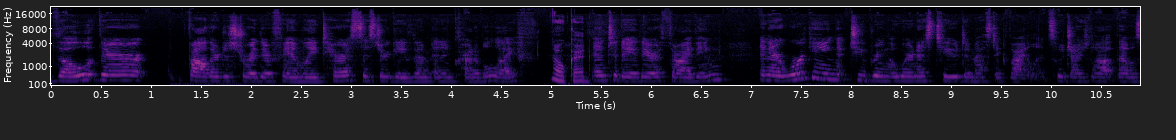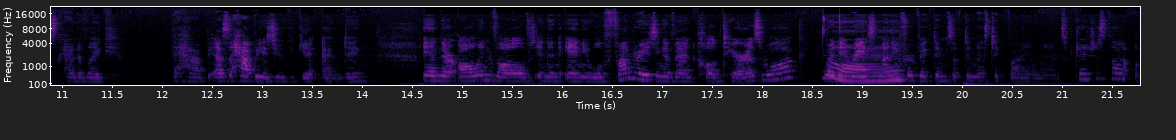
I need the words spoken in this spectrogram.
Though their father destroyed their family, Tara's sister gave them an incredible life, Oh, good. and today they are thriving. And they're working to bring awareness to domestic violence, which I thought that was kind of like the happy, as happy as you could get ending. And they're all involved in an annual fundraising event called Tara's Walk, where they raise money for victims of domestic violence, which I just thought, oh.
